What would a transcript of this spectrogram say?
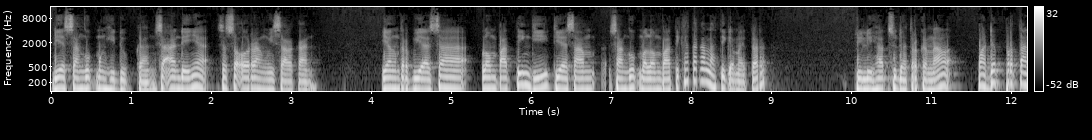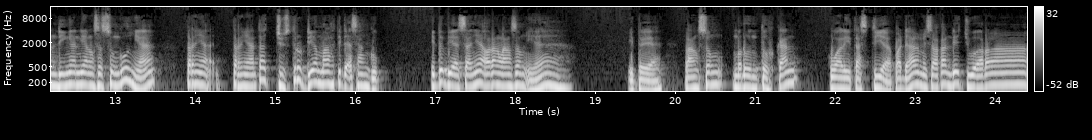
dia sanggup menghidupkan. Seandainya seseorang misalkan yang terbiasa lompat tinggi, dia sanggup melompati katakanlah 3 meter, dilihat sudah terkenal, pada pertandingan yang sesungguhnya ternyata, ternyata justru dia malah tidak sanggup. Itu biasanya orang langsung ya, itu ya, langsung meruntuhkan kualitas dia. Padahal misalkan dia juara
